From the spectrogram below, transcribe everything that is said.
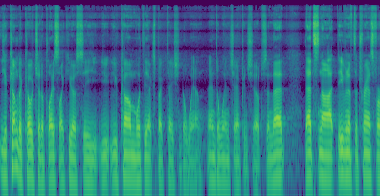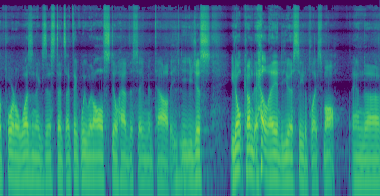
you come to coach at a place like USC, you, you come with the expectation to win and to win championships. And that that's not even if the transfer portal wasn't in existence, I think we would all still have the same mentality. Mm-hmm. You, you just you don't come to LA and to USC to play small. And uh,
